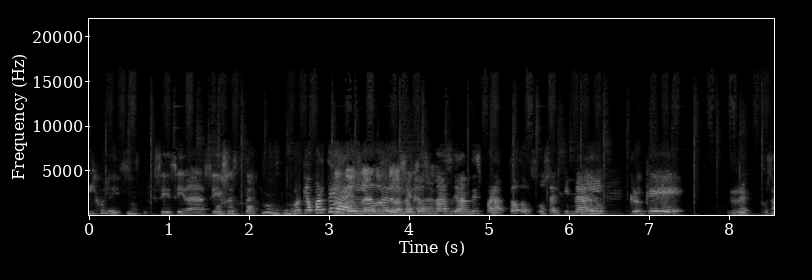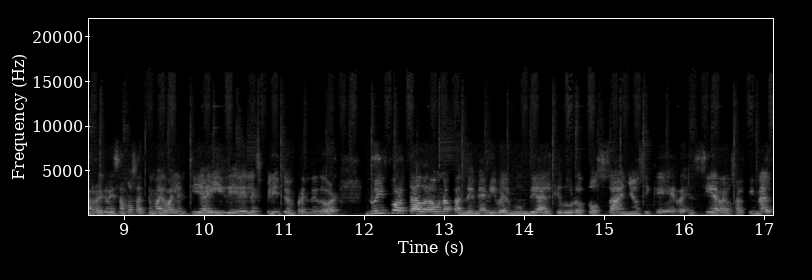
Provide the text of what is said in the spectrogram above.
híjole, no, Sí, sí, da, sí. o sea, está como Porque aparte es uno de los retos más grandes para todos. O sea, al final Claro. creo que re- o sea, regresamos al tema de valentía y del espíritu emprendedor. No importaba una pandemia a nivel mundial que duró dos años y que encierra, o sea, al final,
